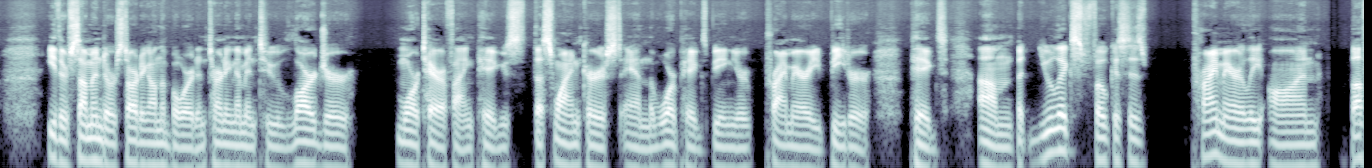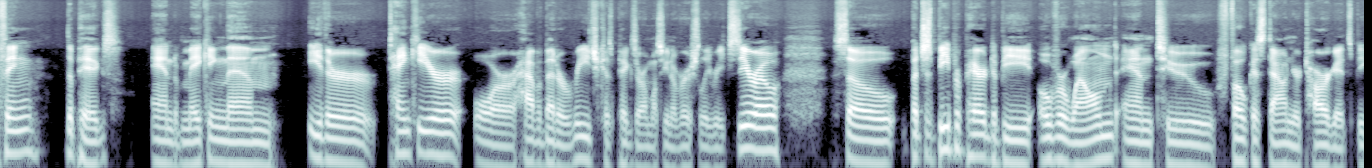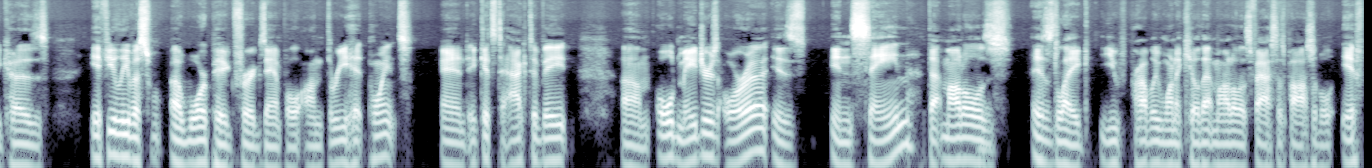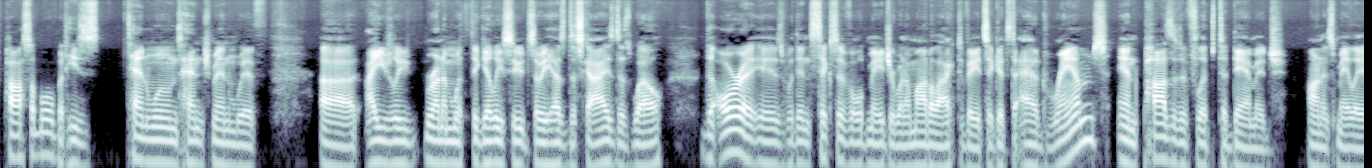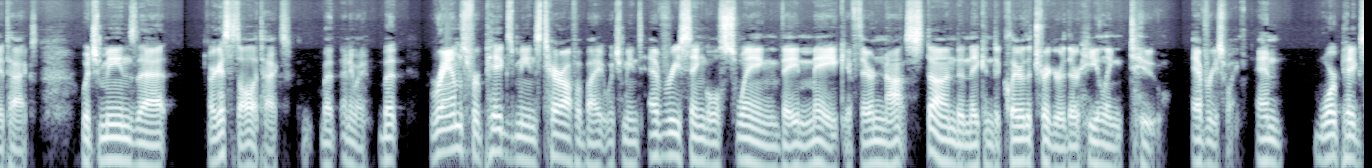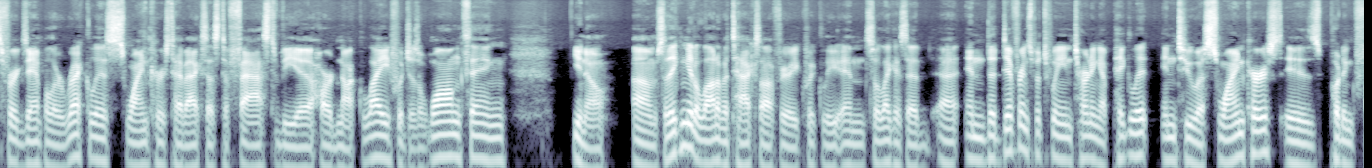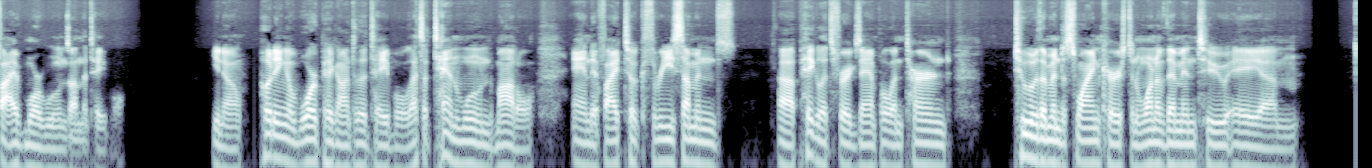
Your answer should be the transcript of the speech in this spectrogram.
either summoned or starting on the board and turning them into larger, more terrifying pigs. The swine cursed and the war pigs being your primary beater pigs. Um, but Ulix focuses primarily on buffing the pigs and making them either tankier or have a better reach because pigs are almost universally reach zero. So, but just be prepared to be overwhelmed and to focus down your targets because if you leave a war pig, for example, on three hit points and it gets to activate, um, Old Major's aura is insane. That model is is like you probably want to kill that model as fast as possible if possible. But he's ten wounds henchman with. Uh, I usually run him with the ghillie suit, so he has disguised as well. The aura is within six of Old Major when a model activates. It gets to add rams and positive flips to damage on its melee attacks, which means that, I guess it's all attacks, but anyway, but rams for pigs means tear off a bite, which means every single swing they make, if they're not stunned and they can declare the trigger, they're healing two every swing. And war pigs, for example, are reckless. Swine cursed have access to fast via hard knock life, which is a Wong thing. You know, um, so they can get a lot of attacks off very quickly. And so, like I said, uh, and the difference between turning a piglet into a swine curse is putting five more wounds on the table. You know, putting a war pig onto the table, that's a 10 wound model. And if I took three summoned uh, piglets, for example, and turned two of them into swine cursed and one of them into a, um,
